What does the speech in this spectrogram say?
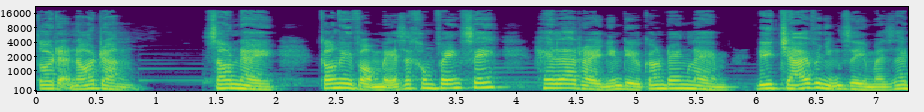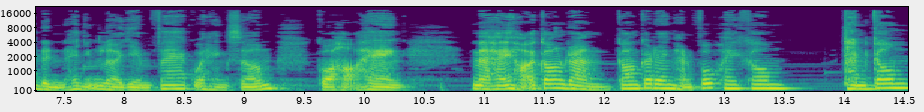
tôi đã nói rằng sau này con hy vọng mẹ sẽ không phán xét hay la rầy những điều con đang làm đi trái với những gì mà gia đình hay những lời dèm pha của hàng xóm của họ hàng mà hãy hỏi con rằng con có đang hạnh phúc hay không? Thành công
